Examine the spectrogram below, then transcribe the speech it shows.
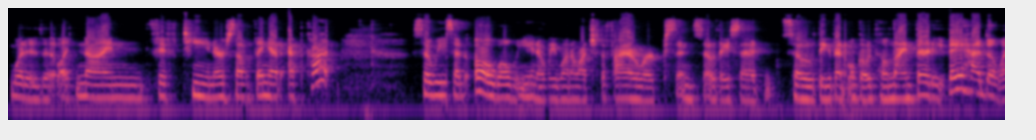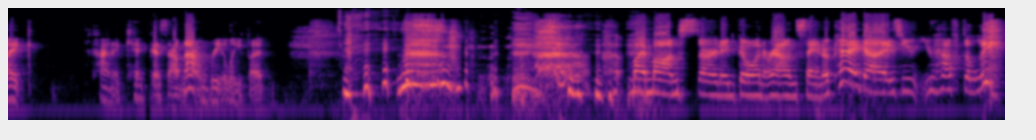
what is it, like nine fifteen or something at Epcot. So we said, "Oh, well, you know, we want to watch the fireworks." And so they said, "So the event will go till 9:30." They had to like kind of kick us out. Not really, but my mom started going around saying, "Okay, guys, you you have to leave."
